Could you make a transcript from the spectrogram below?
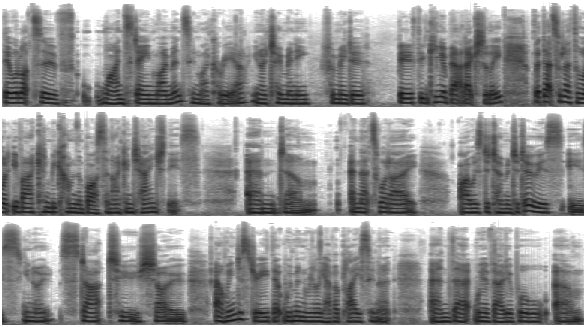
there were lots of Weinstein moments in my career, you know, too many for me to bear thinking about actually. But that's what I thought if I can become the boss and I can change this. And um, and that's what I I was determined to do is is you know start to show our industry that women really have a place in it, and that we're valuable um,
